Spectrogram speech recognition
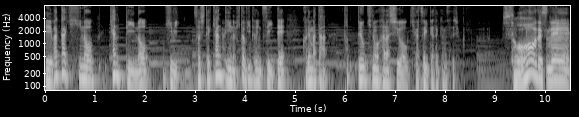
えー、若き日のキャンティの日々そしてキャンティの人々についてこれまたとっておきの話をお聞かせいただけますでしょうか？そうですね。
